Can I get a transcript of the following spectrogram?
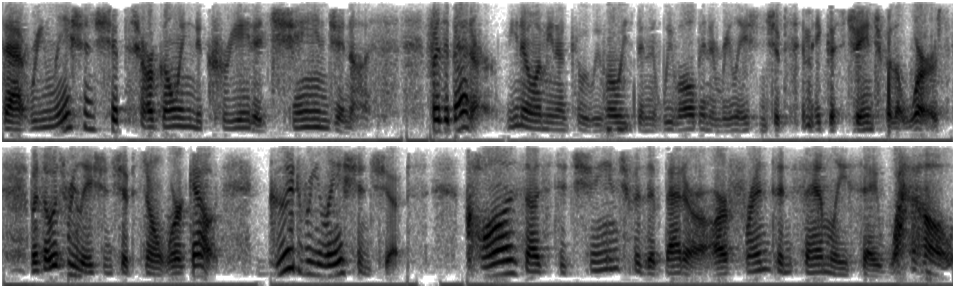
that relationships are going to create a change in us for the better. You know, I mean, we've always been, we've all been in relationships that make us change for the worse, but those relationships don't work out. Good relationships cause us to change for the better. Our friends and family say, wow,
